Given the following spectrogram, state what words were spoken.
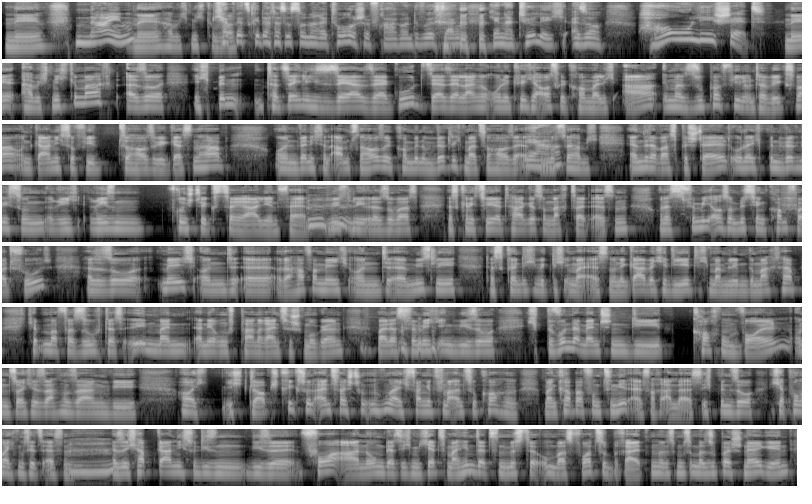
Nee. Nein. Nee, habe ich nicht gemacht. Ich habe jetzt gedacht, das ist so eine rhetorische Frage und du würdest sagen, ja natürlich. Also, holy shit. Nee, habe ich nicht gemacht. Also ich bin tatsächlich sehr, sehr gut, sehr, sehr lange ohne Küche ausgekommen, weil ich A, immer super viel unterwegs war und gar nicht so viel zu Hause gegessen habe. Und wenn ich dann abends nach Hause gekommen bin und wirklich mal zu Hause essen ja. musste, habe ich entweder was bestellt oder ich bin wirklich so ein riesen Frühstückszerealien-Fan. Mhm. Müsli oder sowas, das kann ich zu jeder Tages- und Nachtzeit essen. Und das ist für mich auch so ein bisschen Comfort Food. Also so Milch und äh, oder Hafermilch und äh, Müsli, das könnte ich wirklich immer essen. Und egal welche Diät ich in meinem Leben gemacht habe, ich habe immer versucht, das in meinen Ernährungsplan reinzuschmuggeln, weil das für mich irgendwie so, ich bewundere Menschen, die kochen wollen und solche Sachen sagen wie, oh, ich glaube, ich, glaub, ich krieg so in ein, zwei Stunden Hunger, ich fange jetzt mal an zu kochen. Mein Körper funktioniert einfach anders. Ich bin so, ich habe Hunger, ich muss jetzt essen. Mhm. Also ich habe gar nicht so diesen, diese Vorahnung, dass ich mich jetzt mal hinsetzen müsste, um was vorzubereiten. Und es muss immer super schnell gehen.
